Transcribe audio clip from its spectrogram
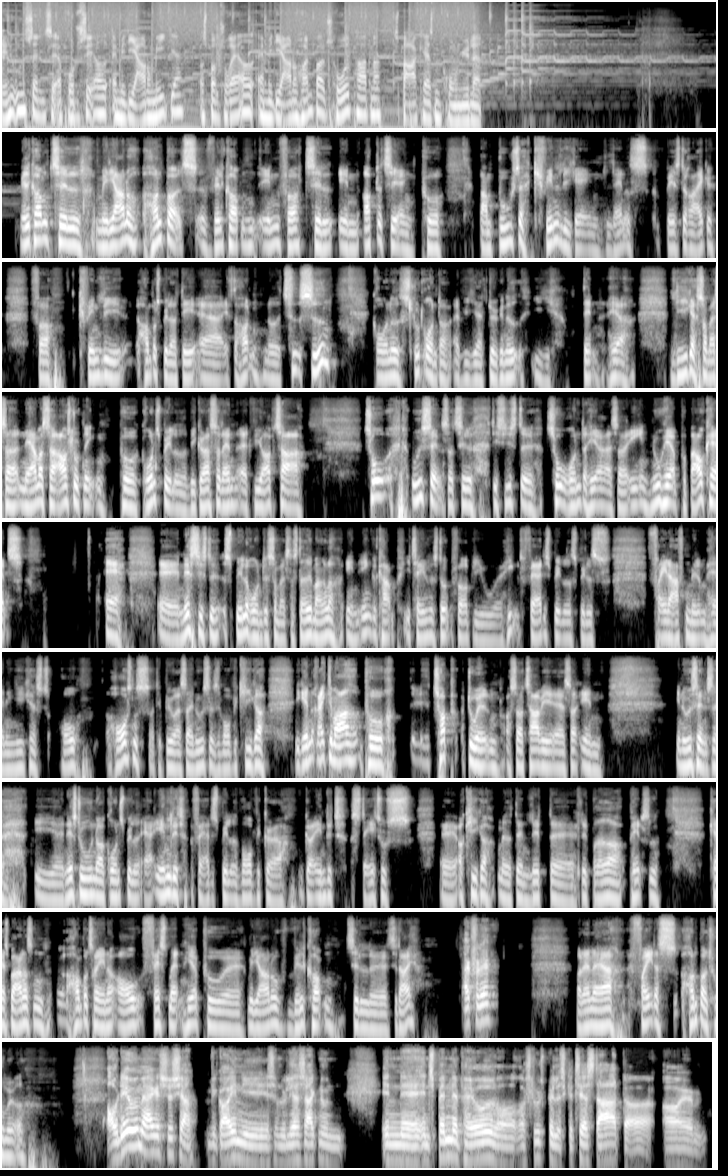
Denne udsendelse er produceret af Mediano Media og sponsoreret af Mediano Håndbolds hovedpartner, Sparkassen Kronjylland. Velkommen til Mediano Håndbolds. Velkommen indenfor til en opdatering på Bambusa Kvindeligaen, landets bedste række for kvindelige håndboldspillere. Det er efterhånden noget tid siden, grundet slutrunder, at vi er dykket ned i den her liga, som altså nærmer sig afslutningen på grundspillet. Vi gør sådan, at vi optager to udsendelser til de sidste to runder her, altså en nu her på bagkant af øh, næstsidste spillerunde, som altså stadig mangler en enkelt kamp i talende stund for at blive øh, helt færdigspillet. Spilles fredag aften mellem Hanning Ikast og Horsens, og det bliver altså en udsendelse, hvor vi kigger igen rigtig meget på øh, topduellen, og så tager vi altså en en udsendelse i øh, næste uge, når grundspillet er endeligt færdigspillet, hvor vi gør, gør endeligt status øh, og kigger med den lidt, øh, lidt bredere pensel. Kasper Andersen, håndboldtræner og fastmand her på øh, Mediano. Velkommen til, øh, til dig. Tak for det. Hvordan er fredags håndboldhumøret? Og det er udmærket, synes jeg. Vi går ind i, som du lige har sagt nu, en, en, øh, en spændende periode, hvor, hvor slutspillet skal til at starte, og, og øhm,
